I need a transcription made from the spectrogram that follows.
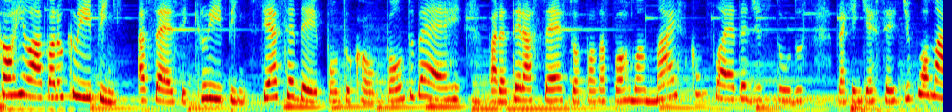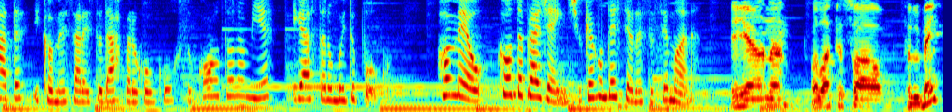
Corre lá para o Clipping! Acesse clippingcacd.com.br para ter acesso à plataforma mais completa de estudos para quem quer ser diplomata e começar a estudar para o concurso com autonomia e gastando muito pouco. Romeu, conta pra gente o que aconteceu nessa semana. Ei, Ana. Olá, pessoal. Tudo bem?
